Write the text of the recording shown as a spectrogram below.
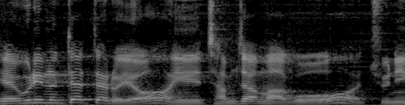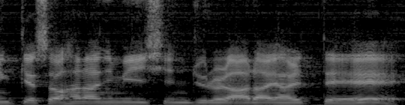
예, 우리는 때때로요 이 잠잠하고 주님께서 하나님이신 줄을 알아야 할때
